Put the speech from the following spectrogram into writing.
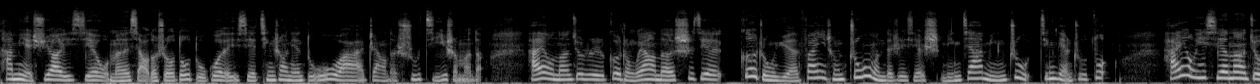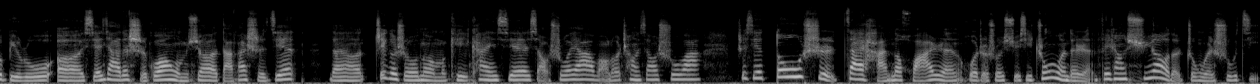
他们也需要一些我们小的时候都读过的一些青少年读物啊这样的书籍什么的。还有呢，就是各种各样的世界各种语言翻译成中文的这些名家名著、经典著作。还有一些呢，就比如呃，闲暇的时光，我们需要打发时间。那这个时候呢，我们可以看一些小说呀、网络畅销书啊，这些都是在韩的华人或者说学习中文的人非常需要的中文书籍。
